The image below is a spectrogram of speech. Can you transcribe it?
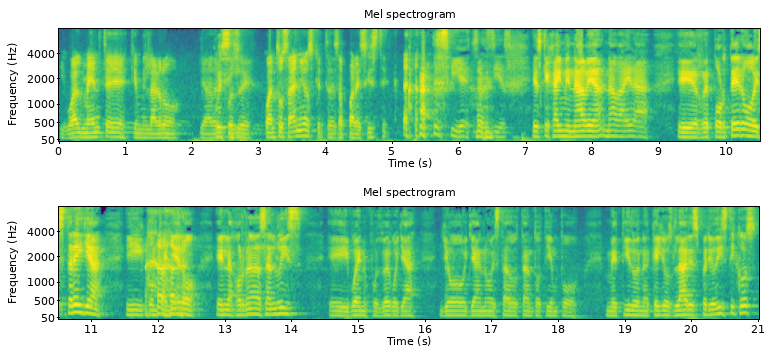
Igualmente, qué milagro, ya Pues después sí. de cuántos años que te desapareciste. así es, así es. Es que Jaime Nava, Nava era eh, reportero estrella y compañero en la jornada San Luis. eh, y bueno, pues luego ya yo ya no he estado tanto tiempo metido en aquellos lares periodísticos.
